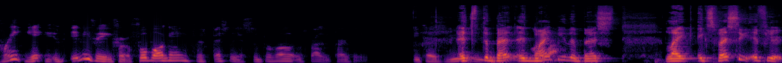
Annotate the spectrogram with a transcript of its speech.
great game. If anything for a football game, for especially a Super Bowl, it was probably perfect because it's the best it might be the best like especially if you're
